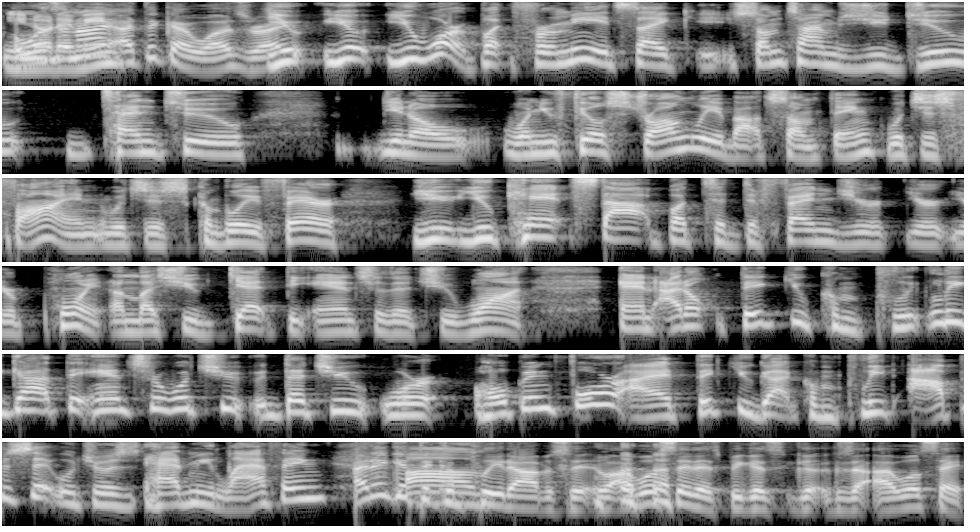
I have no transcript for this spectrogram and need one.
You oh, know what I mean? I, think I was right. You you you were, but for me, it's like sometimes you do tend to, you know, when you feel strongly about something, which is fine, which is completely fair. You you can't stop but to defend your your your point unless you get the answer that you want. And I don't think you completely got the answer what you that you were hoping for. I think you got complete opposite, which was had me laughing. I didn't get the Um, complete opposite. I will say this because because I will say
